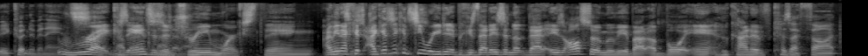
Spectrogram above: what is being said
it couldn't have been ants, Right, because Antz is a that I- DreamWorks thing. I mean, I could, I guess I could see where you did it because that is another, that is also a movie about a boy ant who kind of Because I thought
